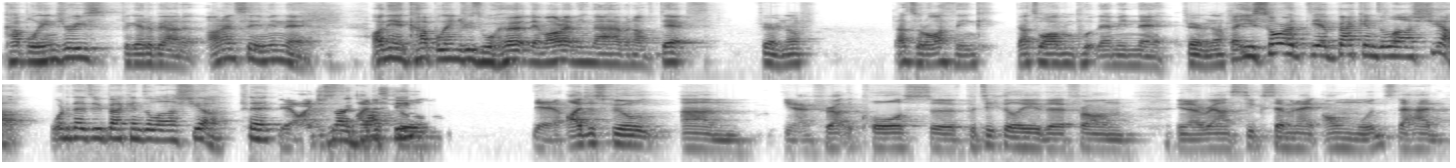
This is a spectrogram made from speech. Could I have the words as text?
Couple injuries, forget about it. I don't see him in there. I think a couple injuries will hurt them. I don't think they have enough depth. Fair enough. That's what I think. That's why I haven't put them in there. Fair enough. But you saw it yeah, back into last year. What did they do back into last year? Fair. Yeah, I just, No, I just feel, yeah, I just feel, um, you know, throughout the course of particularly the from you know around six, seven, eight onwards, they had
